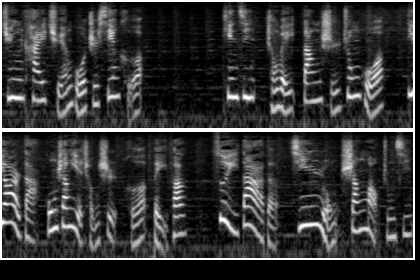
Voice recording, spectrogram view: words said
均开全国之先河。天津成为当时中国第二大工商业城市和北方。最大的金融商贸中心。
